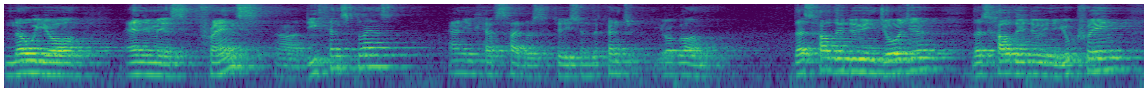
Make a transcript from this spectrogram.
know your enemy's friends, uh, defense plans, and you have cyber situation in the country. You're gone. That's how they do in Georgia. That's how they do in Ukraine.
